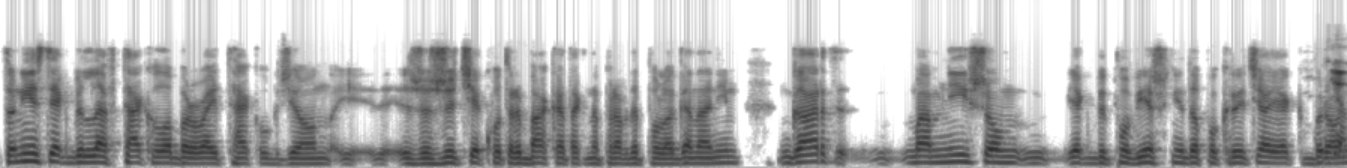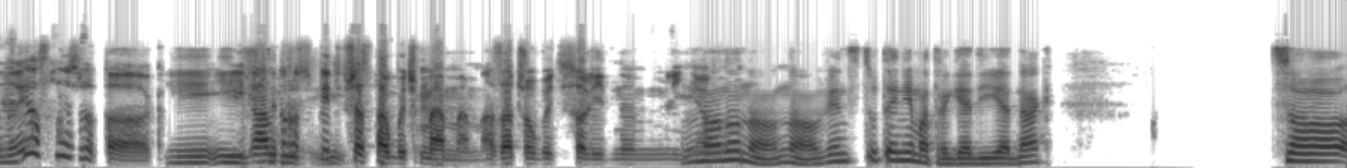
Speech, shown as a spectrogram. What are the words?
to nie jest jakby left tackle albo right tackle, gdzie on, że życie quarterbacka tak naprawdę polega na nim. Guard ma mniejszą jakby powierzchnię do pokrycia jak Nie, broń. no jasne, że tak. I, i, I Andrew Speed i- przestał być memem, a zaczął być solidnym No, liniowym. no, no, no, więc tutaj nie ma tragedii jednak. Co,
